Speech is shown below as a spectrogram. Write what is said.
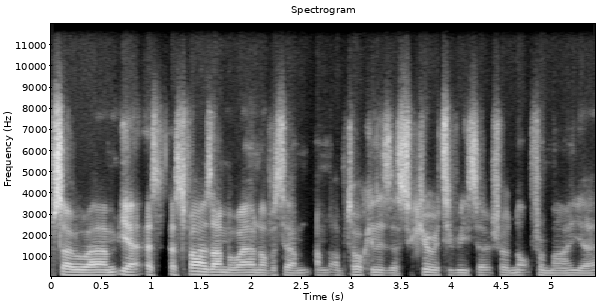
so um, yeah, as, as far as I'm aware, and obviously I'm, I'm, I'm talking as a security researcher, not from my uh,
